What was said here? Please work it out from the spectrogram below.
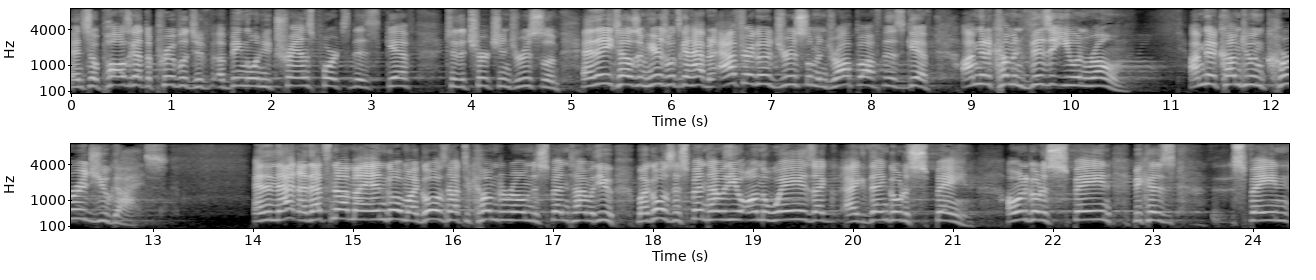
And so Paul's got the privilege of, of being the one who transports this gift to the church in Jerusalem. And then he tells them, here's what's going to happen. After I go to Jerusalem and drop off this gift, I'm going to come and visit you in Rome. I'm going to come to encourage you guys. And then that, that's not my end goal. My goal is not to come to Rome to spend time with you. My goal is to spend time with you on the way as I, I then go to Spain. I want to go to Spain because Spain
